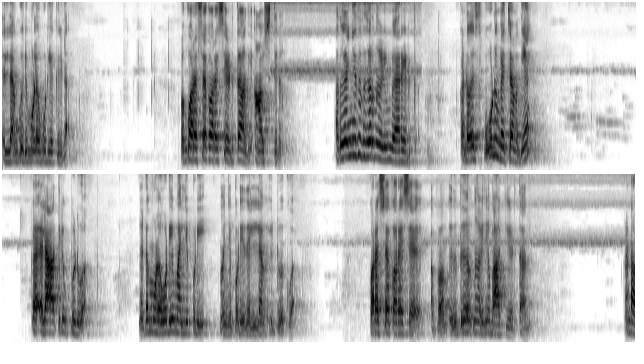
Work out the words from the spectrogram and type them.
എല്ലാം കുരുമുളക് പൊടിയൊക്കെ ഇടാം. അപ്പം കുറേശ്ശെ കുറേശ്ശെ എടുത്താൽ മതി ആവശ്യത്തിന്. അത് കഴിഞ്ഞ് ഇത് തീർന്നു കഴിയുമ്പോൾ വേറെ എടുക്കുക കണ്ടോ? ഒരു സ്പൂണും വെച്ചാൽ മതിയേ. എല്ലാത്തിലും ഉപ്പിടുക എന്നിട്ട് മുളക് പൊടി മല്ലിപ്പൊടി മഞ്ഞൾപ്പൊടി ഇതെല്ലാം ഇട്ട് വെക്കുക. കുറേശ്ശെ കുറേശ്ശെ അപ്പം ഇത് തീർന്നു കഴിഞ്ഞ് ബാക്കി എടുത്താൽ മതി. കണ്ടോ?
